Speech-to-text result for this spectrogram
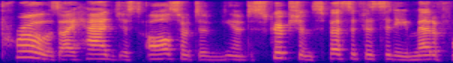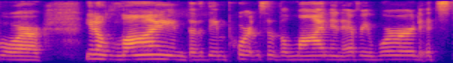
prose, I had just all sorts of, you know, description, specificity, metaphor, you know, line, the, the importance of the line in every word. It's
